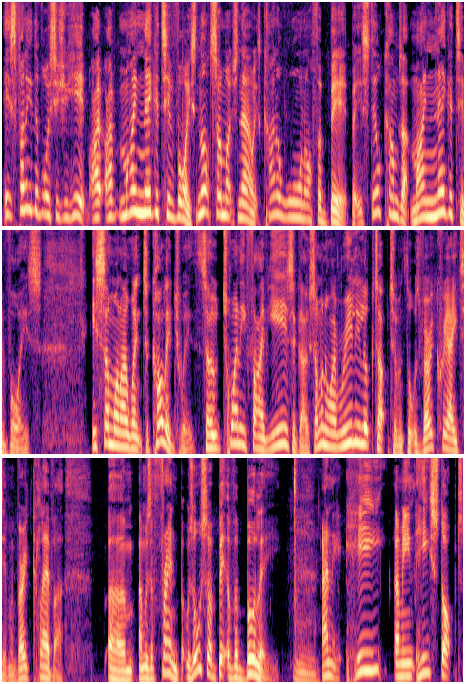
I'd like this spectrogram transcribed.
It's funny the voices you hear. I, I, my negative voice, not so much now. It's kind of worn off a bit, but it still comes up. My negative voice is someone I went to college with. So 25 years ago, someone who I really looked up to and thought was very creative and very clever, um, and was a friend, but was also a bit of a bully. And he, I mean, he stopped.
